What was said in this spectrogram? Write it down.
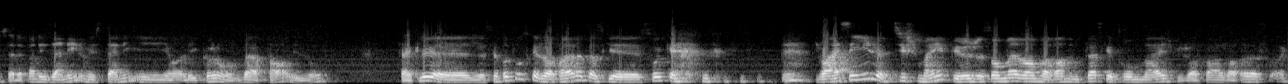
Ça dépend des années, mais cette année, ont- les cols ont ouvert tard, les autres. Fait que là, euh, je sais pas trop ce que je vais faire, là, parce que soit que je vais essayer le petit chemin, puis là, je vais sûrement genre, me rendre une place qui a trop de neige, puis je vais faire genre, oh fuck.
